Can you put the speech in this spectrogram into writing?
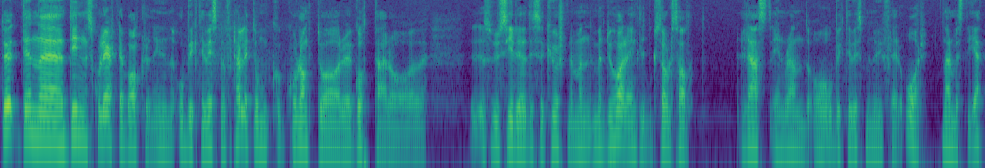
Du, den, eh, din skolerte bakgrunn innen objektivisme, fortell litt om hvor langt du har gått her. og eh, så Du sier det er disse kursene, men, men du har egentlig bokstavelig talt lest Ayn Rand og objektivisme nå i flere år, nærmest i ett.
